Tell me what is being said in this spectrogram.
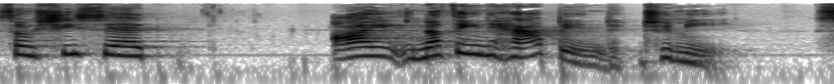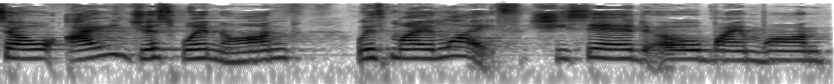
So she said, I, nothing happened to me. So I just went on with my life. She said, Oh, my mom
